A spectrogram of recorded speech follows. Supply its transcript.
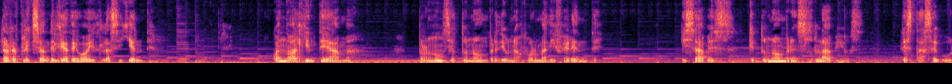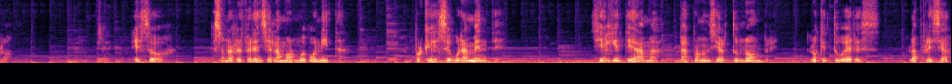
La reflexión del día de hoy es la siguiente. Cuando alguien te ama, pronuncia tu nombre de una forma diferente y sabes que tu nombre en sus labios está seguro. Eso es una referencia al amor muy bonita, porque seguramente si alguien te ama, va a pronunciar tu nombre, lo que tú eres, lo aprecia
